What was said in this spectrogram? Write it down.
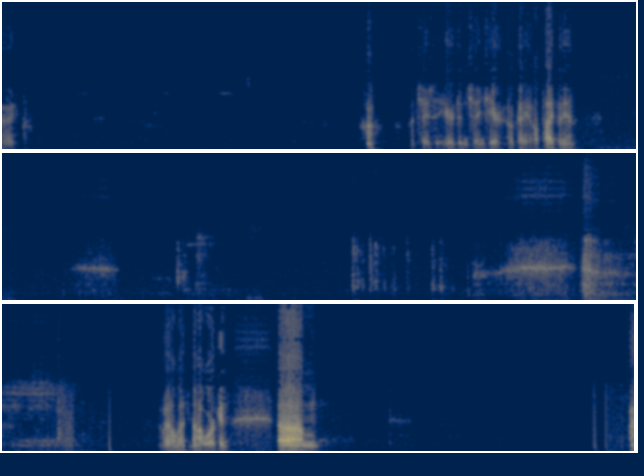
Okay. Huh. I changed it here. It didn't change here. Okay, I'll type it in. Well, that's not working. Um,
